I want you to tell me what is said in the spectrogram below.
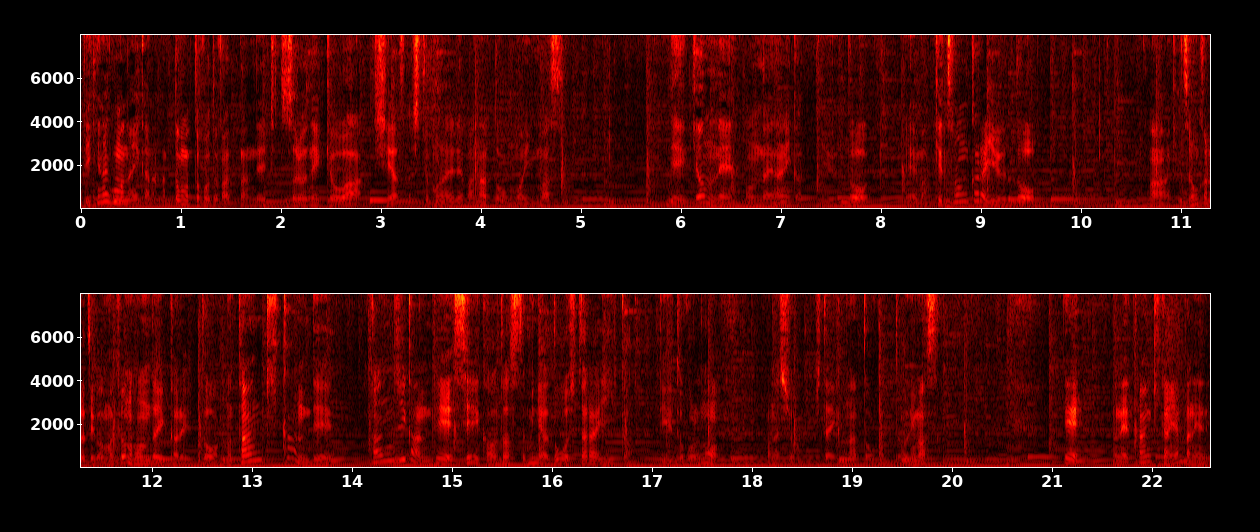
できなくもないかなと思ったことがあったんでちょっとそれをね今日はシェアさせてもらえればなと思います。で今日のね本題何かっていうと、えーま、結論から言うとまあ結論からというか、まあ、今日の本題から言うと、まあ、短期間で短時間で成果を出すためにはどうしたらいいかっていうところの話をしたいかなと思っております。で、まあね、短期間やっぱね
